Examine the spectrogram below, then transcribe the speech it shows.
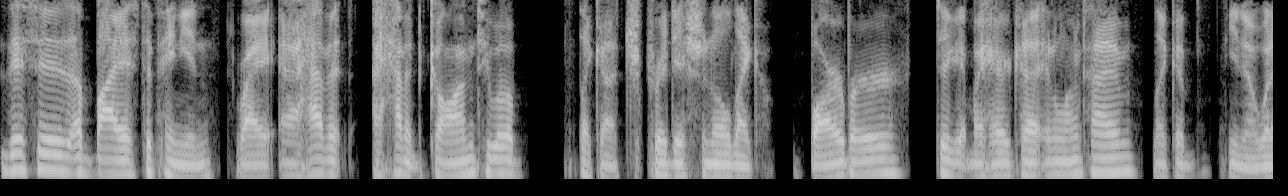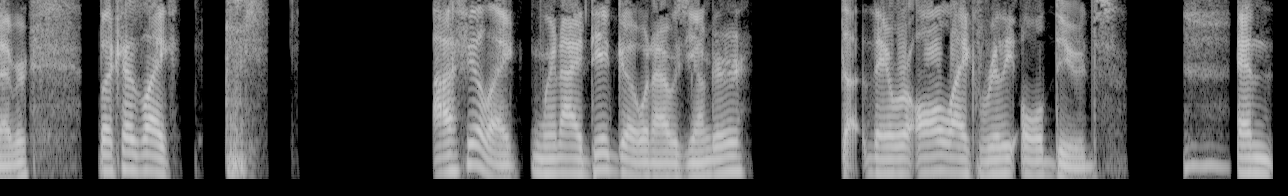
this is a biased opinion, right? And I haven't I haven't gone to a like a traditional like barber to get my hair cut in a long time, like a you know whatever, because like I feel like when I did go when I was younger, th- they were all like really old dudes, and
